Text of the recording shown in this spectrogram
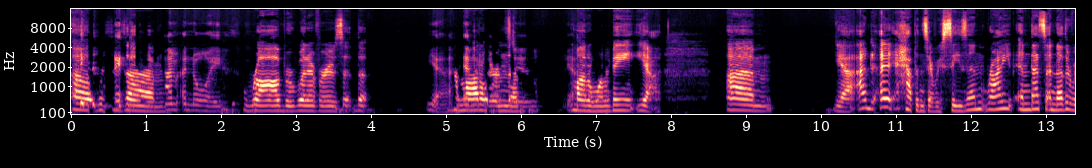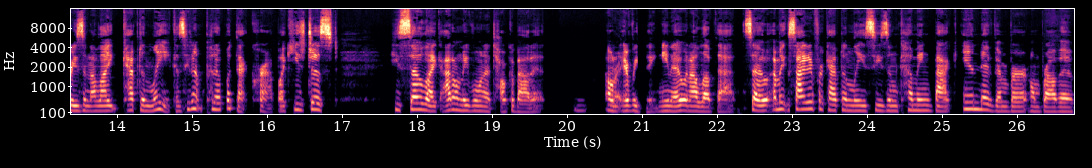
oh this is um I'm annoyed. rob or whatever is it the Yeah, The model and the too. Yeah. model wannabe yeah um yeah I, it happens every season right and that's another reason i like captain lee because he doesn't put up with that crap like he's just he's so like i don't even want to talk about it on Right. everything you know and i love that so i'm excited for captain lee's season coming back in november on bravo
